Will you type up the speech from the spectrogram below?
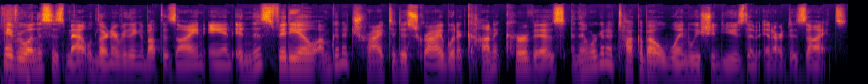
Hey everyone, this is Matt with Learn Everything About Design, and in this video, I'm going to try to describe what a conic curve is, and then we're going to talk about when we should use them in our designs.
